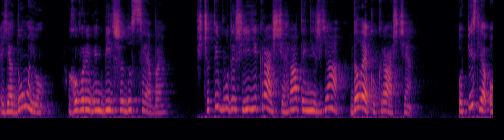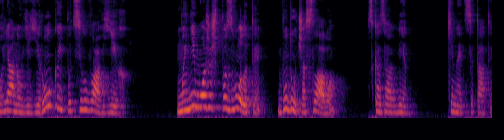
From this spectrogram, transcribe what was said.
Я думаю, говорив він більше до себе, що ти будеш її краще грати, ніж я, далеко краще. Опісля оглянув її руки і поцілував їх. Мені можеш позволити, будуча славо, сказав він. Кінець цитати.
